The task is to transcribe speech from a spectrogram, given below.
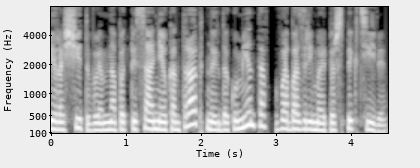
и рассчитываем на подписание контрактных документов в обозримой перспективе.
